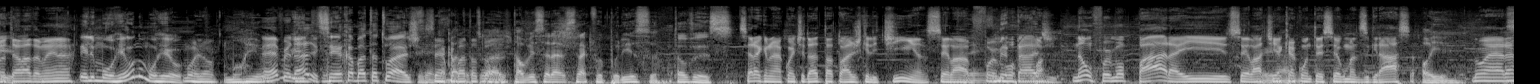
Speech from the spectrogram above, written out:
aí. até lá também, né? Ele morreu ou não morreu? Morreu. Morreu. É verdade. E sem acabar a tatuagem. Sem acabar a tatuagem. Talvez será, será que foi por isso? Talvez. Será que não é a quantidade de tatuagem que ele tinha? Sei lá, formou. Metade. Não, formou para e, sei lá, tinha que acontecer alguma desgraça. Olha. Não era.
